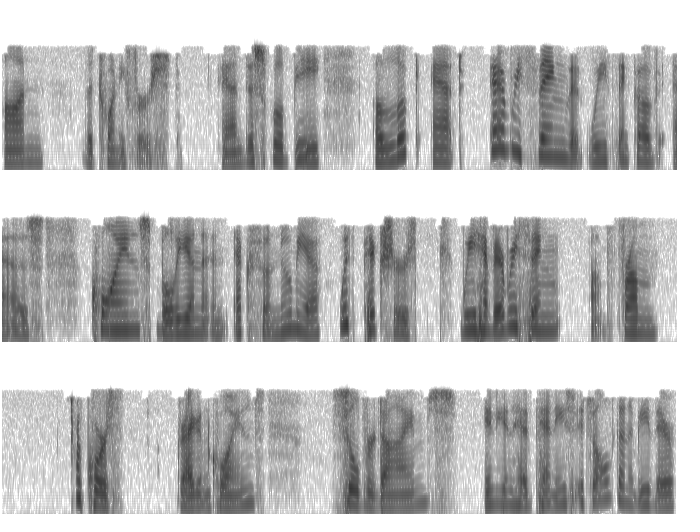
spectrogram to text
on the 21st. And this will be a look at everything that we think of as coins, bullion, and exonumia with pictures. We have everything um, from, of course, dragon coins, silver dimes, Indian head pennies. It's all going to be there.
